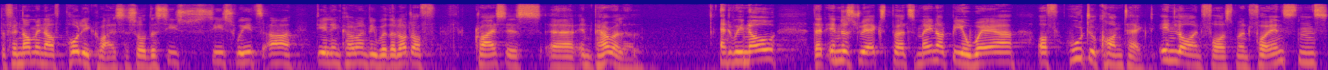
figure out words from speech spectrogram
the phenomena of polycrisis. So the C-suites are dealing currently with a lot of crises uh, in parallel. And we know that industry experts may not be aware of who to contact in law enforcement, for instance,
